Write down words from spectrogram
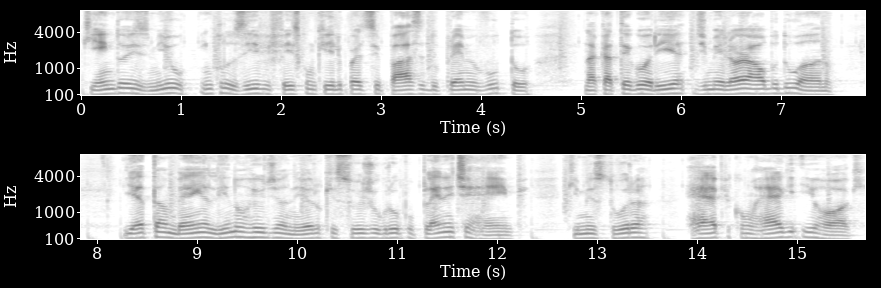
que em 2000 inclusive fez com que ele participasse do prêmio Vultor, na categoria de melhor álbum do ano. E é também ali no Rio de Janeiro que surge o grupo Planet Ramp, que mistura rap com reggae e rock.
